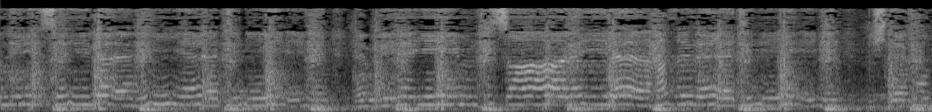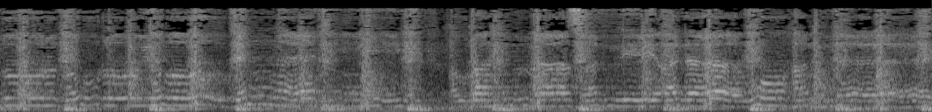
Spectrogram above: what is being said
hali seyle niyetini Emrine imtisal eyle hazretini. İşte budur doğru yol cenneti. Allahümme salli ala Muhammed.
